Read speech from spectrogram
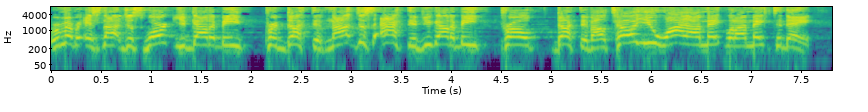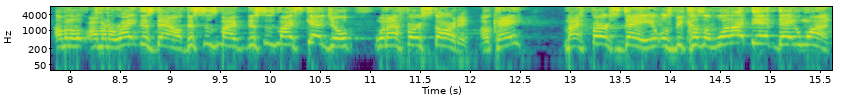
remember, it's not just work. You've got to be productive, not just active. You got to be productive. I'll tell you why I make what I make today. I'm gonna, I'm gonna write this down. This is my, this is my schedule when I first started. Okay. My first day. It was because of what I did day one.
